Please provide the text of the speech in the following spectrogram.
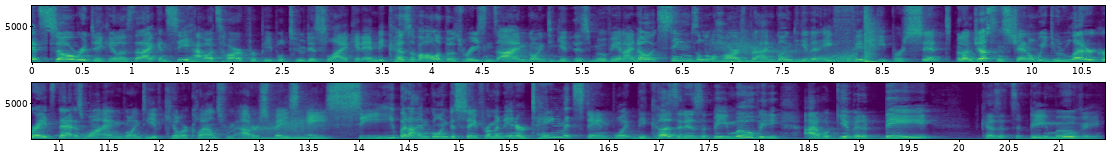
it's so ridiculous that I can see how it's hard for people to dislike it. And because of all of those reasons, I'm going to give this movie, and I know it seems a little harsh, but I'm going to give it a 50%. But on Justin's channel, we do letter grades. That is why I'm going to give Killer Klowns from Outer Space a C. But I'm going to say from an entertainment standpoint, because it is a B movie, I will give it a B because it's a B movie,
